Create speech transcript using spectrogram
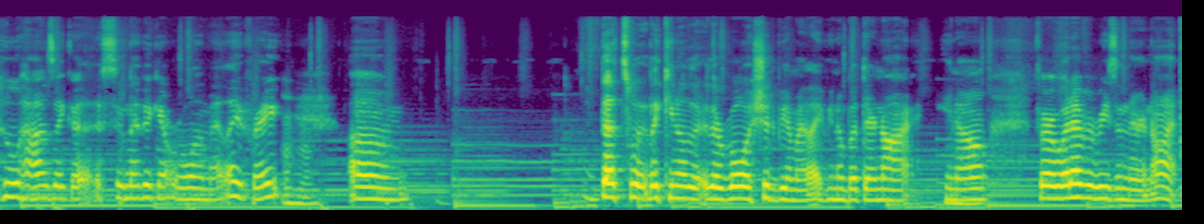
who has like a, a significant role in my life, right? Mhm. Um, that's what, like, you know, their, their role should be in my life, you know, but they're not, you know, for whatever reason, they're not.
